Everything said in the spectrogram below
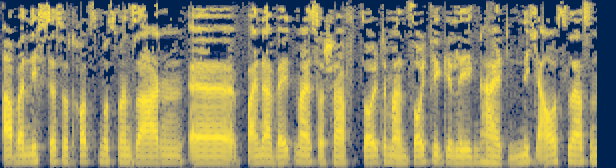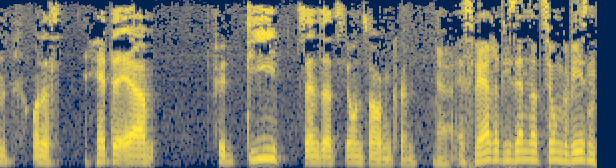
Aber nichtsdestotrotz muss man sagen, äh, bei einer Weltmeisterschaft sollte man solche Gelegenheiten nicht auslassen und das hätte er für die Sensation sorgen können. Ja, es wäre die Sensation gewesen,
